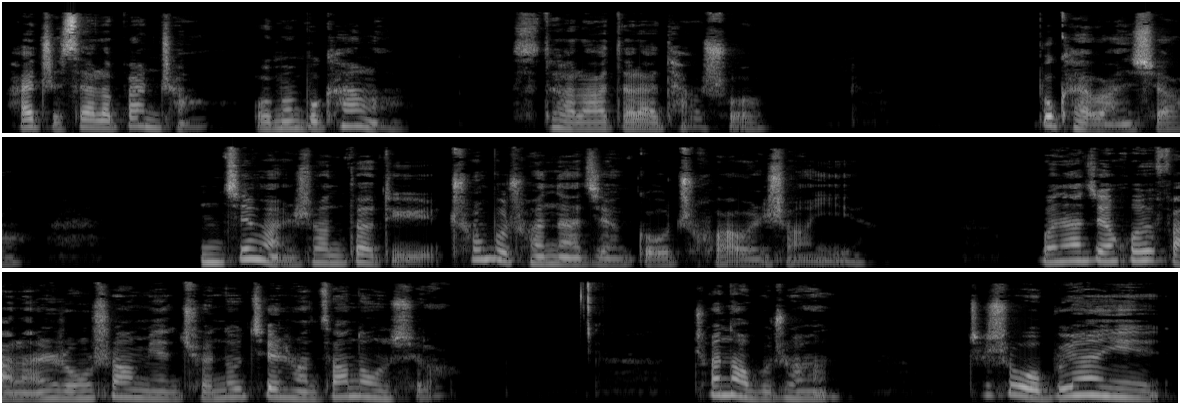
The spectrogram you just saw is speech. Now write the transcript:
还只赛了半场，我们不看了。斯特拉德莱塔说：“不开玩笑，你今晚上到底穿不穿那件狗屎花纹上衣？我那件灰法兰绒上面全都溅上脏东西了。穿倒不穿，只是我不愿意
